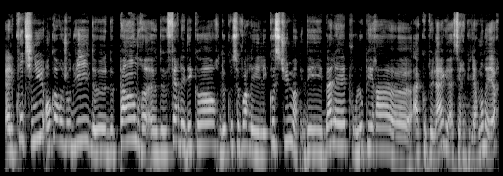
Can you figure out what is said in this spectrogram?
Elle continue encore aujourd'hui de, de, peindre, euh, de faire des décors, de concevoir les, les costumes des ballets pour l'opéra euh, à Copenhague, assez régulièrement d'ailleurs.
